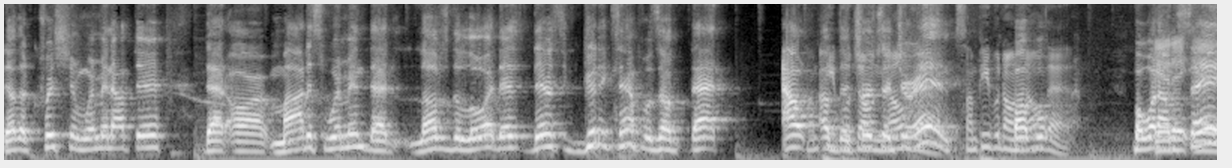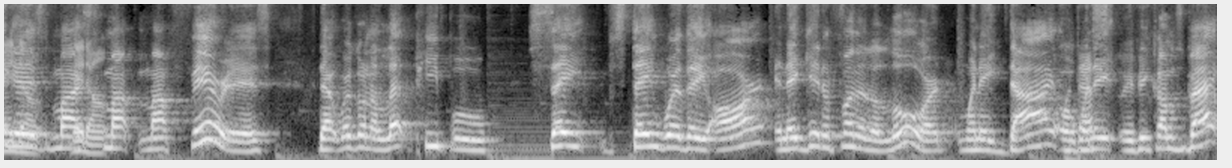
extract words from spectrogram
There are other Christian women out there that are modest women that loves the Lord. There's there's good examples of that out Some of the church that you're that. in. Some people don't But know what- that. But what Yeah, I'm they- saying they is my my my fear is that we're gonna let people say stay where they are and they get in front of the Lord when they die or when they if he comes back,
